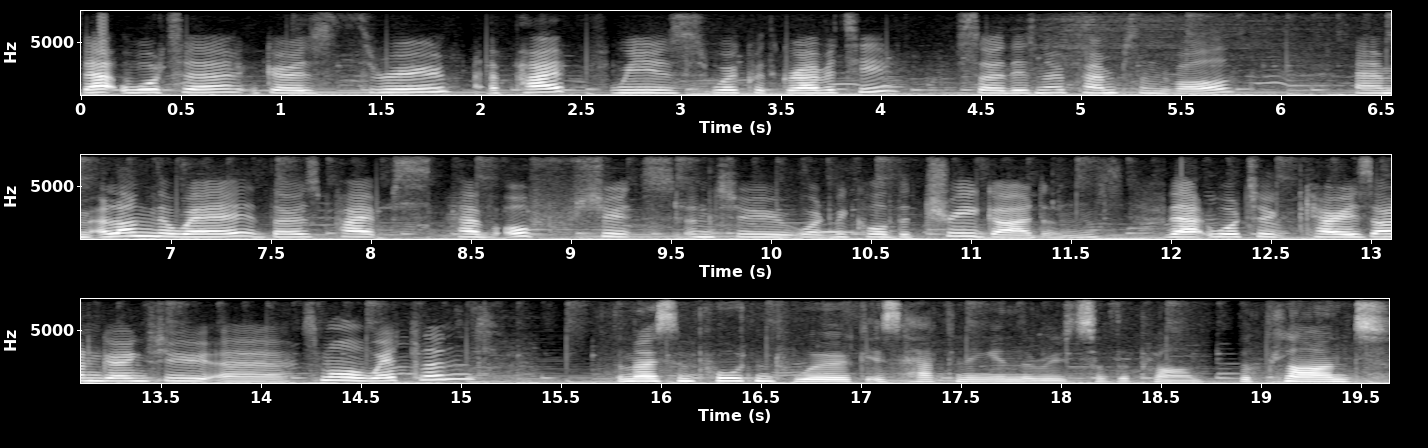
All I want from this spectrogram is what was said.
That water goes through a pipe. We use, work with gravity so there's no pumps involved. Um, along the way those pipes have offshoots into what we call the tree gardens. That water carries on going to a small wetland the most important work is happening in the roots of the plant. The plant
